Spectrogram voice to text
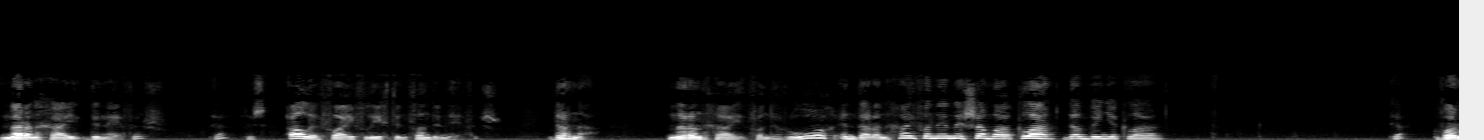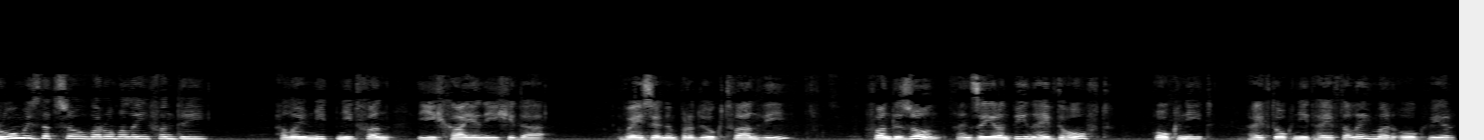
Naranjai de nefesh. Ja? Dus alle vijf lichten van de nefesh. Daarna naranjai van de roog en naranjai van de neshama. Klaar, dan ben je klaar. Ja? Waarom is dat zo? Waarom alleen van drie? Alleen niet, niet van Ichai en Ichida. Wij zijn een product van wie? Van de zon. En Zeeranpien heeft de hoofd ook niet. Hij heeft ook niet, hij heeft alleen maar ook weer,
